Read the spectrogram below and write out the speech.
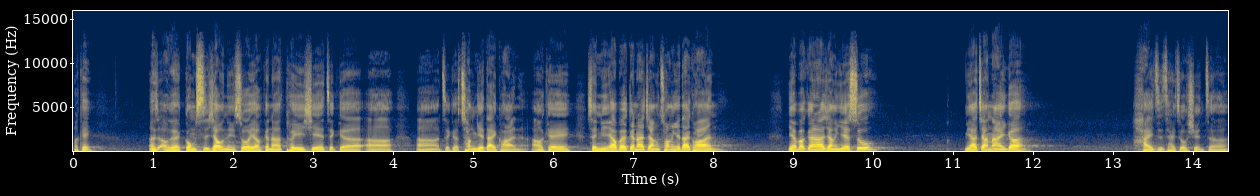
OK，那是 OK。公司叫你说要跟他推一些这个啊啊、这个创业贷款，OK。所以你要不要跟他讲创业贷款？你要不要跟他讲耶稣？你要讲哪一个？孩子才做选择，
